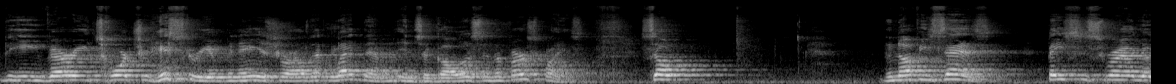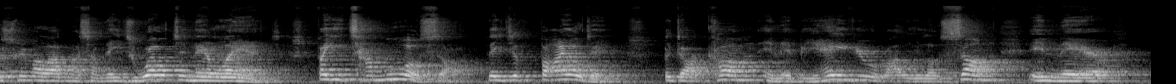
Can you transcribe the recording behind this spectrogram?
the very tortured history of Bnei Israel that led them into Golos in the first place. So, the Navi says, Beis Israel Yoshrim Alad Masam, they dwelt in their land. They defiled it. B'darkam, in their behavior, Valilosam, in their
